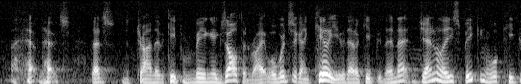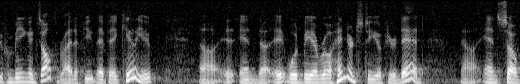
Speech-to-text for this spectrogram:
that's, that's trying to keep him from being exalted, right? Well, we're just going to kill you. That'll keep you. And that, generally speaking, will keep you from being exalted, right? If, you, if they kill you, uh, and uh, it would be a real hindrance to you if you're dead. Uh, and so,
